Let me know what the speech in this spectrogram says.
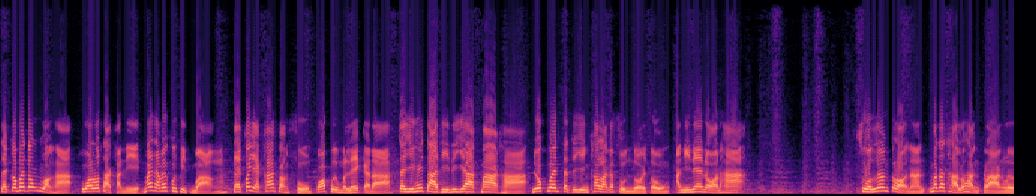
แต่ก็ไม่ต้องห่วงฮะ เพราะว่ารถถังคันนี้ไม่ทำให้คุณผิดหวัง แต่ก็อย่าคาดหวังสูงเพราะว่าปืนมันเล็กอะนะจะยิงให้ตายทีนี่ยากมากฮะยกเว้นแต่จะยิงเข้ารังกระสุนโดยตรง อันนี้แน่นอนฮะส่วนเรื่องเกราะนั้นมาตรฐานรถถังกลางเล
